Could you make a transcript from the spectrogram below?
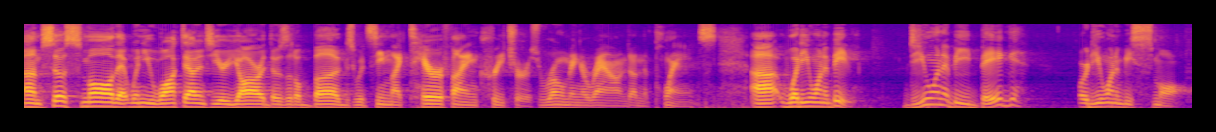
Um, so small that when you walked out into your yard, those little bugs would seem like terrifying creatures roaming around on the plains. Uh, what do you want to be? Do you want to be big or do you want to be small?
